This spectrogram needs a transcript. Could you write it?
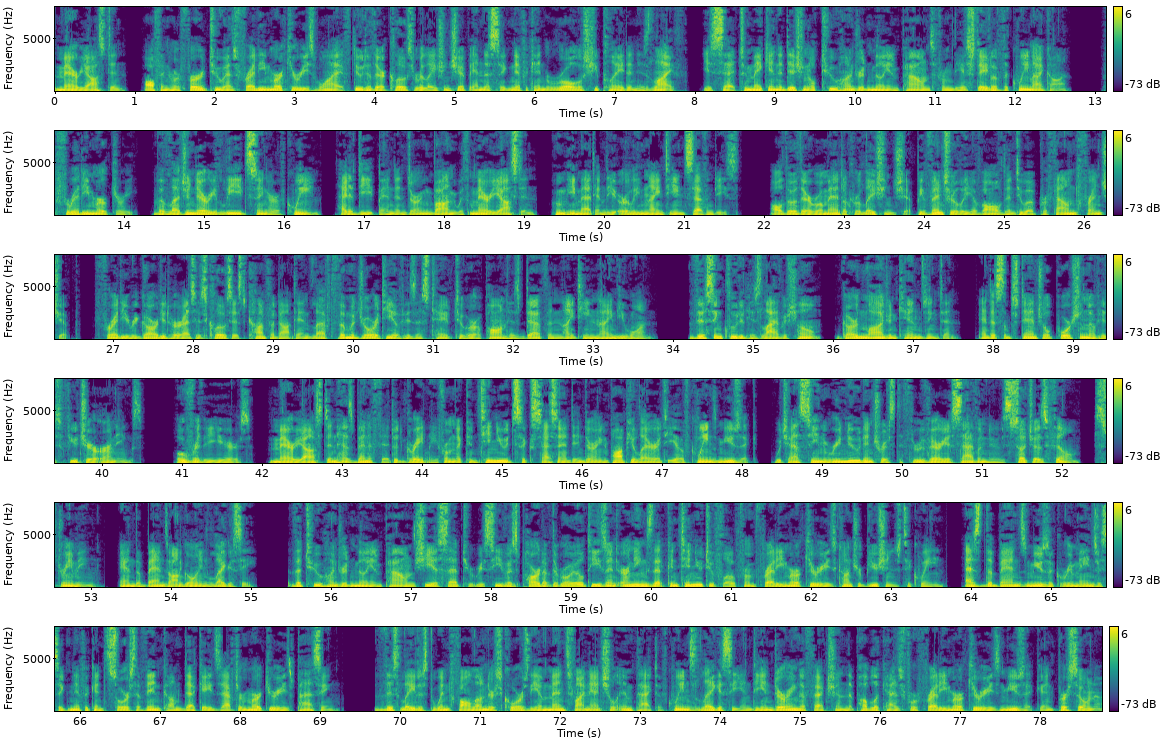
Mary Austin, often referred to as Freddie Mercury's wife due to their close relationship and the significant role she played in his life, is set to make an additional £200 million from the estate of the Queen icon. Freddie Mercury, the legendary lead singer of Queen, had a deep and enduring bond with Mary Austin, whom he met in the early 1970s. Although their romantic relationship eventually evolved into a profound friendship, Freddie regarded her as his closest confidant and left the majority of his estate to her upon his death in 1991. This included his lavish home, garden lodge in Kensington, and a substantial portion of his future earnings. Over the years, Mary Austin has benefited greatly from the continued success and enduring popularity of Queen's music, which has seen renewed interest through various avenues such as film, streaming, and the band's ongoing legacy. The £200 million she is set to receive as part of the royalties and earnings that continue to flow from Freddie Mercury's contributions to Queen, as the band's music remains a significant source of income decades after Mercury's passing. This latest windfall underscores the immense financial impact of Queen's legacy and the enduring affection the public has for Freddie Mercury's music and persona.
